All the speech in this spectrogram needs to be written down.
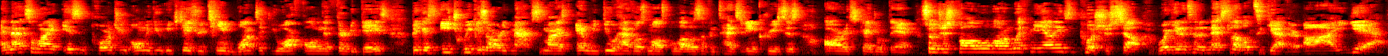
And that's why it is important to only do each day's routine once if you are following the 30 days because each week is already maximized and we do have those multiple levels of intensity increases already scheduled in. So just follow along with me, aliens, push yourself. We're getting to the next level together. Ah, uh, yeah.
